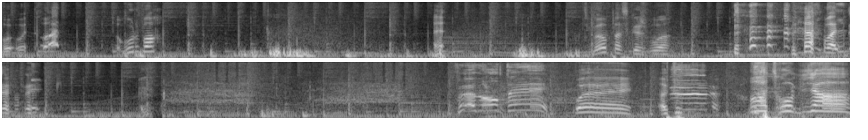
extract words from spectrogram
Oh, what, what? Roule fort Euh. Tu vois ou pas ce que je vois? What the fuck? Feu à volonté Ouais Attends Oh, trop bien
